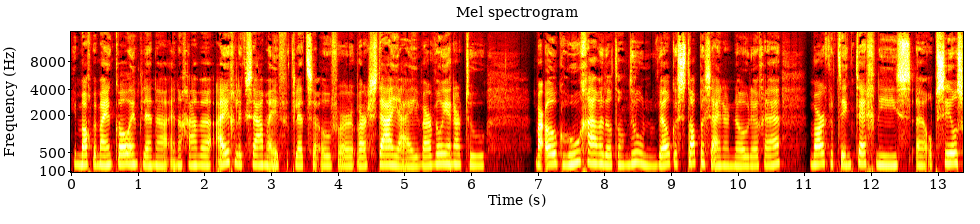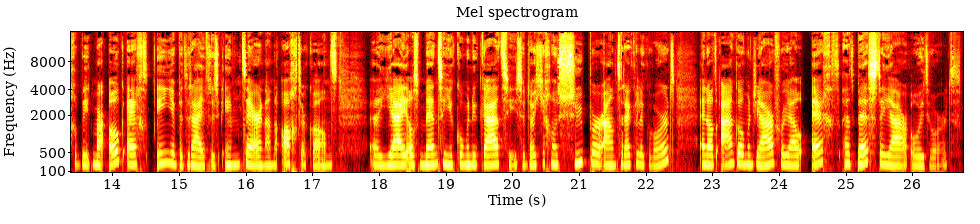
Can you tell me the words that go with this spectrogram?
Je mag bij mij een call inplannen en dan gaan we eigenlijk samen even kletsen over waar sta jij, waar wil je naartoe, maar ook hoe gaan we dat dan doen? Welke stappen zijn er nodig? Hè? Marketing, technisch, uh, op salesgebied, maar ook echt in je bedrijf, dus intern aan de achterkant uh, jij als mens in je communicatie, zodat je gewoon super aantrekkelijk wordt en dat aankomend jaar voor jou echt het beste jaar ooit wordt.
